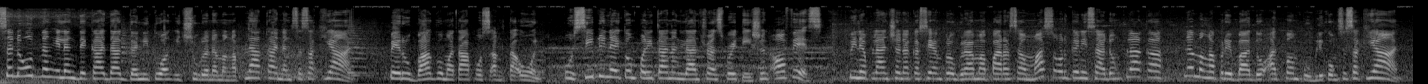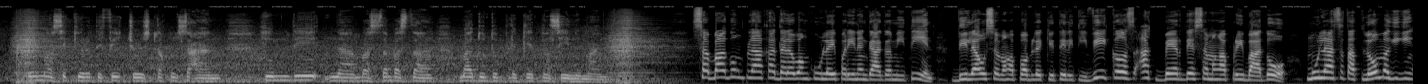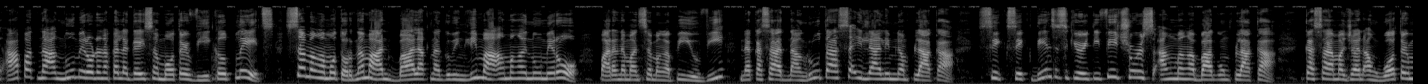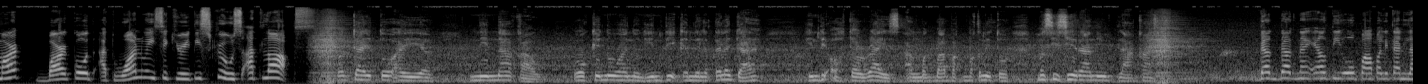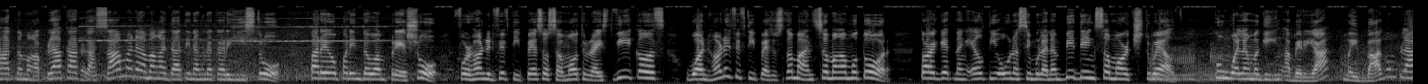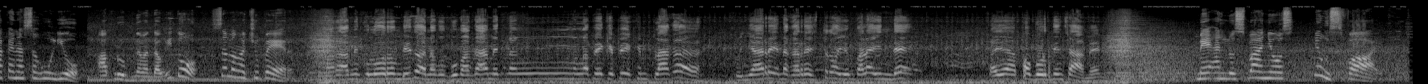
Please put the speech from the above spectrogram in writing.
Sa loob ng ilang dekada, ganito ang itsura ng mga plaka ng sasakyan. Pero bago matapos ang taon, posible na itong palitan ng Land Transportation Office. Pinaplansya na kasi ang programa para sa mas organisadong plaka ng mga pribado at pampublikong sasakyan. May mga security features na kung saan hindi na basta-basta maduduplicate ng sino man. Sa bagong plaka, dalawang kulay pa rin ang gagamitin. Dilaw sa mga public utility vehicles at berde sa mga pribado. Mula sa tatlo, magiging apat na ang numero na nakalagay sa motor vehicle plates. Sa mga motor naman, balak na gawing lima ang mga numero. Para naman sa mga PUV, nakasaad na ang ruta sa ilalim ng plaka. Siksik din sa security features ang mga bagong plaka. Kasama dyan ang watermark, barcode at one-way security screws at locks. Pagka ito ay uh, ninakaw o kinuha nung hindi kanila talaga, hindi authorized ang magbabakbak nito, masisira na yung plakas. Dagdag ng LTO papalitan lahat ng mga plaka kasama na mga dati nang nakarehistro. Pareho pa rin daw ang presyo, 450 pesos sa motorized vehicles, 150 pesos naman sa mga motor. Target ng LTO na simula ng bidding sa March 12. Kung walang magiging aberya, may bagong plaka na sa Hulyo. Approve naman daw ito sa mga tsuper. Maraming kolorom dito, ano, gumagamit ng mga peke-peking plaka. Kunyari, nakarestro, yung pala hindi. Kaya pabor din sa amin. Mean Los Baños, News 5.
